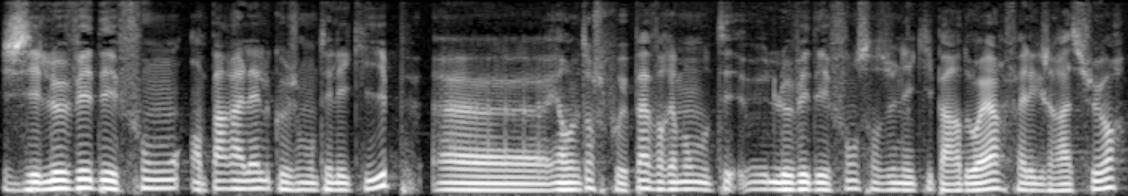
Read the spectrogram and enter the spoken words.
j'ai levé des fonds en parallèle que je montais l'équipe euh, et en même temps je pouvais pas vraiment monter, lever des fonds sans une équipe hardware, fallait que je rassure.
